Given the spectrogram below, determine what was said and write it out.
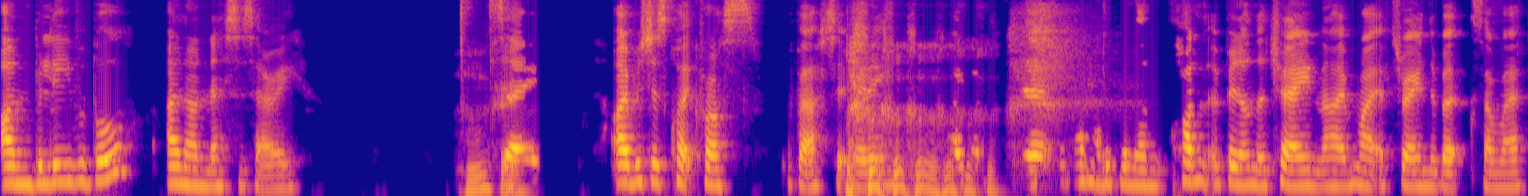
unbelievable and unnecessary. Okay. So I was just quite cross about it really. if I had been on, hadn't have been on the train, I might have thrown the book somewhere.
